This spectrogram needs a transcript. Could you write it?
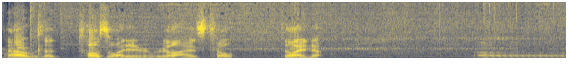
That was a puzzle I didn't even realize till till I know. Uh.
